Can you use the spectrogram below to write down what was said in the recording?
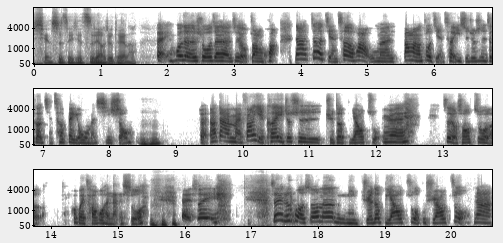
显示这些资料就对了。对，或者是说真的是有状况，那这个检测的话，我们帮忙做检测，意思就是这个检测费由我们吸收。嗯哼，对，然后当然买方也可以就是觉得不要做，因为 这有时候做了会不会超过很难说。对，所以所以如果说呢，你觉得不要做，不需要做，那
